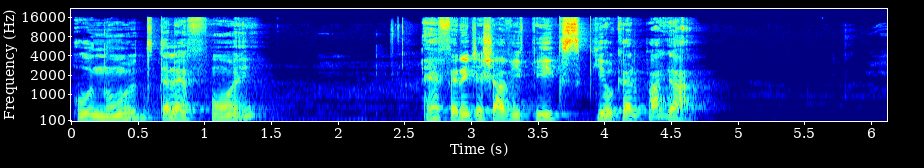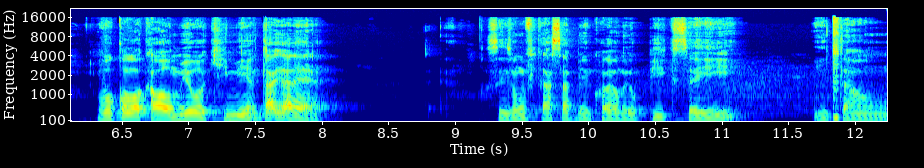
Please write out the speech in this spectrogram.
o número do telefone referente à chave Pix que eu quero pagar. Vou colocar o meu aqui mesmo, tá, galera? Vocês vão ficar sabendo qual é o meu Pix aí. Então,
